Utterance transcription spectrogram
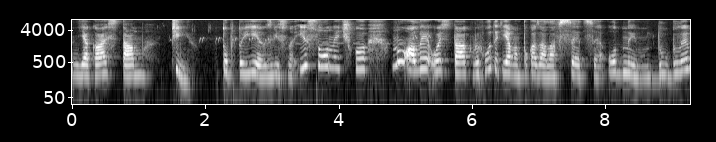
якась там тінь. Тобто є, звісно, і сонечко. Ну, але ось так виходить. Я вам показала все це одним дублем,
